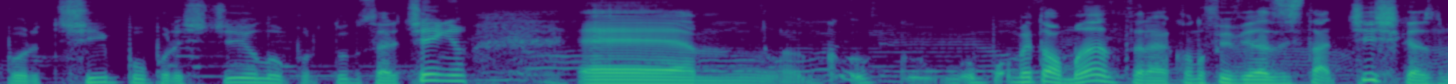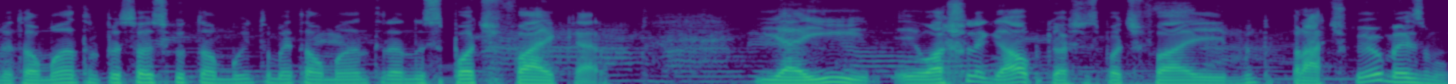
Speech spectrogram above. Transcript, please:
por tipo, por estilo, por tudo certinho. É, o Metal Mantra, quando fui ver as estatísticas do Metal Mantra, o pessoal escuta muito Metal Mantra no Spotify, cara. E aí, eu acho legal, porque eu acho o Spotify muito prático. Eu mesmo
